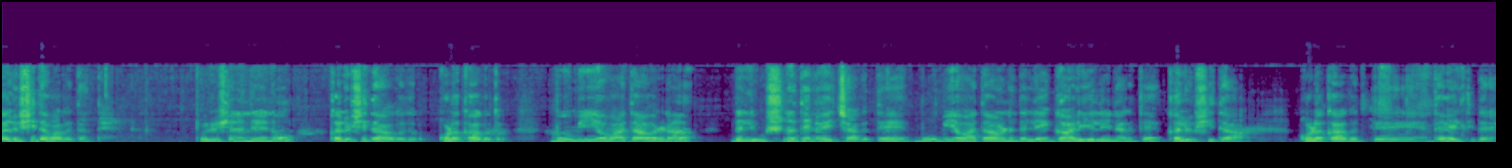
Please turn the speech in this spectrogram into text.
ಕಲುಷಿತವಾಗುತ್ತಂತೆ. ಪೊಲ್ಯೂಷನ್ ಅಂದ್ರೆ ಏನು ಕಲುಷಿತ ಆಗೋದು ಕೊಳಕಾಗೋದು. ಭೂಮಿಯ ವಾತಾವರಣದಲ್ಲಿ ಉಷ್ಣತೆನೂ ಹೆಚ್ಚಾಗುತ್ತೆ, ಭೂಮಿಯ ವಾತಾವರಣದಲ್ಲಿ ಗಾಳಿಯಲ್ಲಿ ಏನಾಗುತ್ತೆ? ಕಲುಷಿತ, ಕೊಳಕಾಗುತ್ತೆ ಅಂತ ಹೇಳ್ತಿದ್ದಾರೆ.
